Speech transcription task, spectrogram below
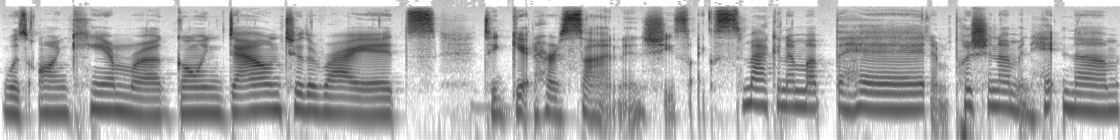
was on camera going down to the riots to get her son. And she's like smacking him up the head and pushing him and hitting him.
